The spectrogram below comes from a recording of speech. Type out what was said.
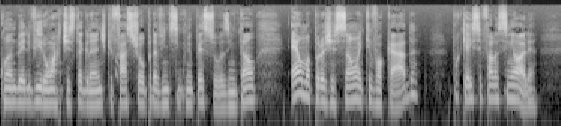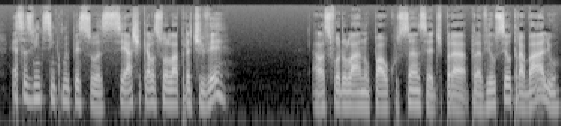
quando ele virou um artista grande que faz show para 25 mil pessoas. Então, é uma projeção equivocada, porque aí se fala assim, olha, essas 25 mil pessoas, você acha que elas foram lá para te ver? Elas foram lá no palco Sunset para ver o seu trabalho?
